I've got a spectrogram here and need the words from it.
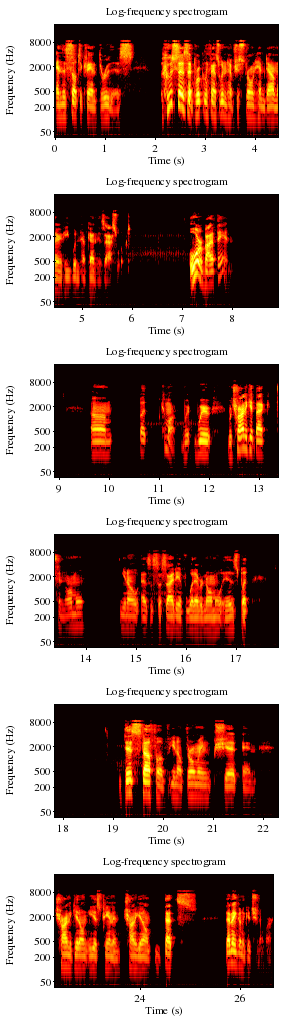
and the Celtic fan threw this. Who says that Brooklyn fans wouldn't have just thrown him down there and he wouldn't have gotten his ass whooped, or by a fan? Um, but come on, we're we're we're trying to get back to normal you know, as a society of whatever normal is, but this stuff of, you know, throwing shit and trying to get on ESPN and trying to get on that's that ain't gonna get you nowhere.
